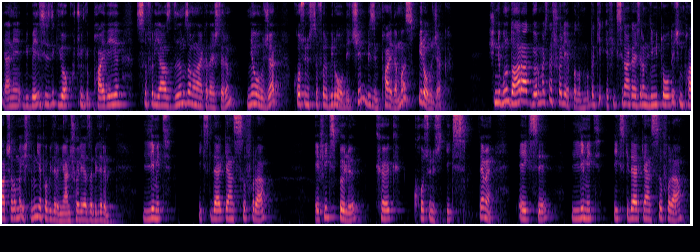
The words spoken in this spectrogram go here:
Yani bir belirsizlik yok. Çünkü paydayı 0 yazdığım zaman arkadaşlarım ne olacak? Kosinüs 0 1 olduğu için bizim paydamız 1 olacak. Şimdi bunu daha rahat görmek açısından şöyle yapalım. Buradaki fx'in arkadaşlarım limit olduğu için parçalama işlemini yapabilirim. Yani şöyle yazabilirim. Limit x giderken 0'a fx bölü kök kosinüs x değil mi? Eksi limit x giderken 0'a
